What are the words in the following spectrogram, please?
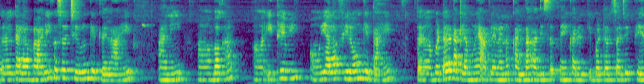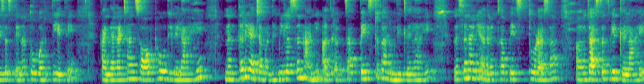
तर त्याला बारीक असं चिरून घेतलेलं आहे. आणि बघा इथे मी याला फिरवून घेत आहे. तर बटर टाकल्यामुळे आपल्याला ना कांदा हा दिसत नाही कारण की बटरचा जे फेस असते ना तो वरती येते. कांद्याला छान सॉफ्ट होऊ दिलेला आहे. नंतर याच्यामध्ये मी लसण आणि अद्रकचा पेस्ट घालून घेतलेला आहे. लसण आणि अद्रकचा पेस्ट थोडासा जास्तच घेतलेला आहे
